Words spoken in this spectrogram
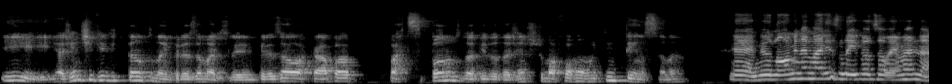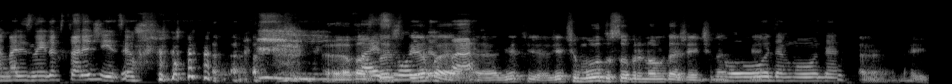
E a gente vive tanto na empresa, Marisley, a empresa ela acaba participando da vida da gente de uma forma muito intensa, né? É, meu nome não é Marisley Vazolé, mas não, é Marisley da Vitória Diesel. é, bastante tempo, é, é, a, gente, a gente muda o sobrenome da gente, né? Muda, muda. É, e,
